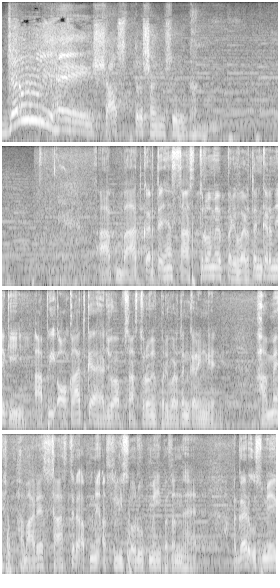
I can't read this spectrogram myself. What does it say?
ज़रूरी है शास्त्र संशोधन। आप बात करते हैं शास्त्रों में परिवर्तन करने की। आपकी औकात क्या है जो आप शास्त्रों में परिवर्तन करेंगे? हमें, हमारे शास्त्र अपने असली स्वरूप में ही पसंद हैं। अगर उसमें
